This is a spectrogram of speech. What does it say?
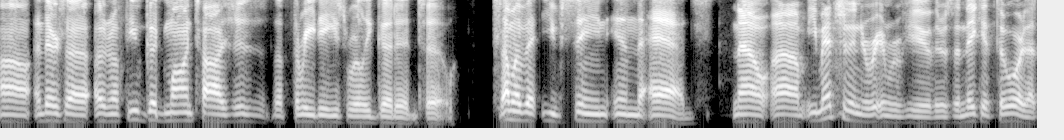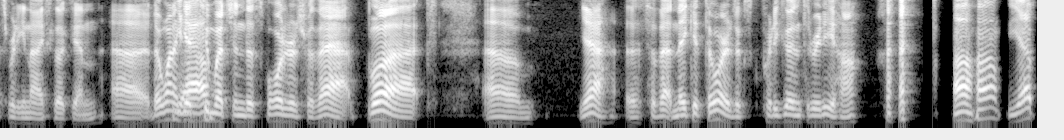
uh and there's a, and a few good montages the 3D's really good at too. Some of it you've seen in the ads. Now, um, you mentioned in your written review there's a naked Thor that's really nice looking. Uh, don't want to Yeah. get too much into spoilers for that, but um, yeah, uh, so that naked Thor looks pretty good in 3D, huh? Uh-huh. Yep.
